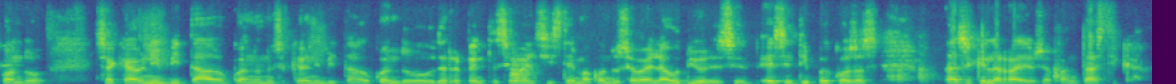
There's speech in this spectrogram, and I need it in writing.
Cuando se acaba un invitado, cuando no se queda un invitado, cuando de repente se va el sistema, cuando se va el audio, ese, tipo de cosas hace que la radio sea fantástica.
